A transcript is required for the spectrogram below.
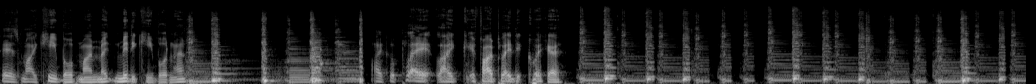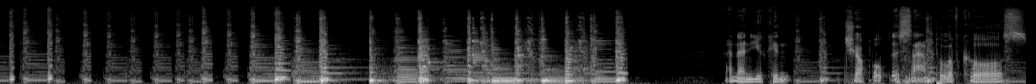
there's my keyboard, my MIDI keyboard now. I could play it like if I played it quicker. And then you can chop up the sample, of course.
